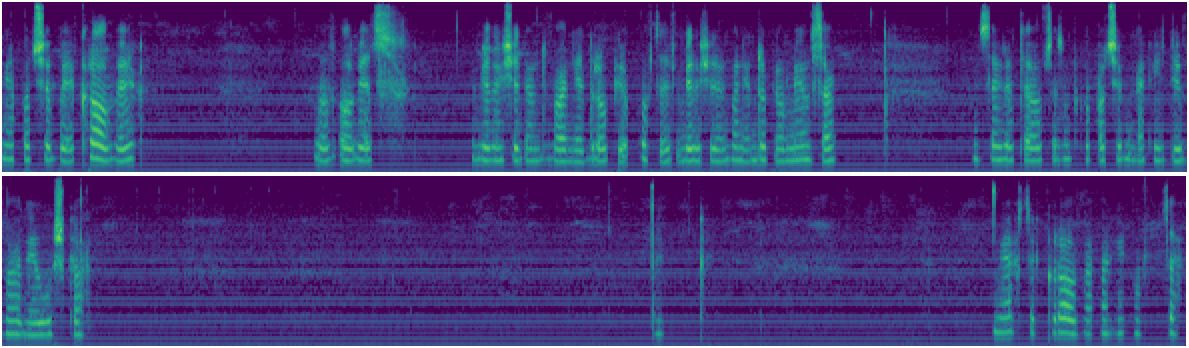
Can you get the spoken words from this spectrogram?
Ja potrzebuję krowy. Bo owiec w 1.7.2 nie dropią. Owce w 1.7.2 nie dropią mięsa. Więc także te owce są tylko potrzebne jakieś dywany, łóżka. Chcę krowę, a nie owce.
